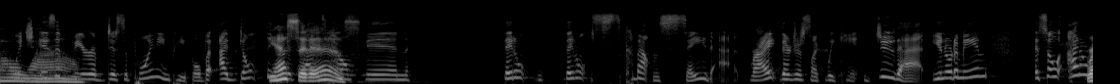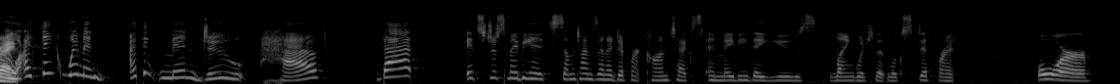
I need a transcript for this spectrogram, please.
Oh, which is a fear of disappointing people. But I don't think Yes, that it that's how is. men they don't they don't come out and say that, right? They're just like we can't do that. You know what I mean? So I don't Right. know. I think women, I think men do have that. It's just maybe sometimes in a different context, and maybe they use language that looks different. Or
